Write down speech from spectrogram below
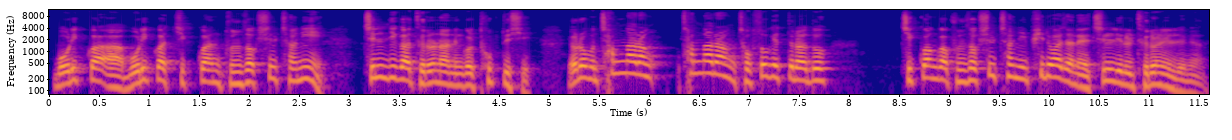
몰입과 아, 몰입과 직관 분석 실천이 진리가 드러나는 걸 돕듯이 여러분 참나랑 참나랑 접속했더라도 직관과 분석 실천이 필요하잖아요. 진리를 드러내려면.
